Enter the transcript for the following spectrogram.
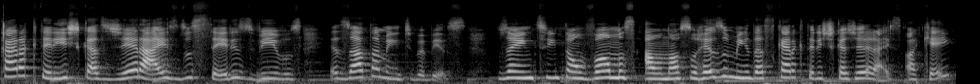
características gerais dos seres vivos. Exatamente, bebês. Gente, então vamos ao nosso resuminho das características gerais, ok?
